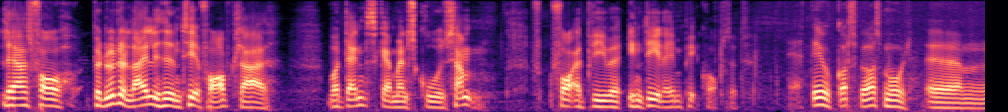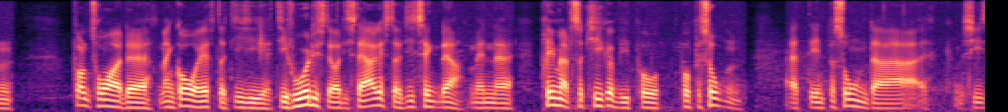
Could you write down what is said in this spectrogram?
Lad os få benytte lejligheden til at få opklaret, hvordan skal man skrue sammen for at blive en del af MP-korpset? Ja, det er jo et godt spørgsmål. Øhm, Folk tror, at øh, man går efter de, de hurtigste og de stærkeste og de ting der, men øh, primært så kigger vi på, på personen. At det er en person, der kan, man sige,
